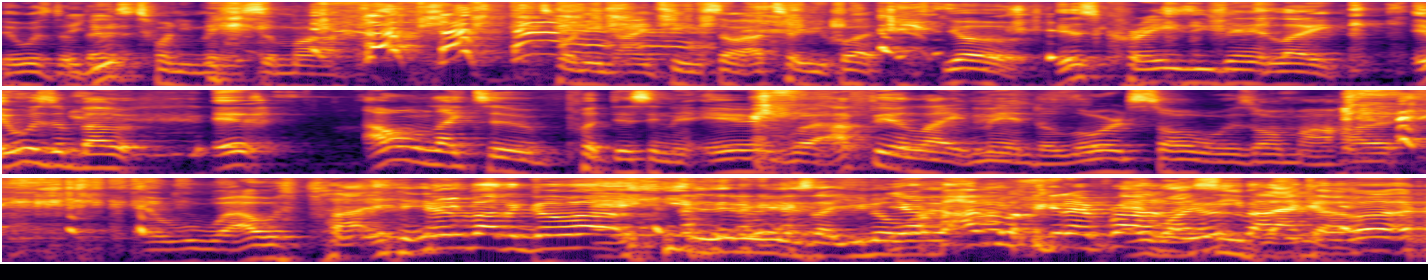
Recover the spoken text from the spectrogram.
it was the, the best youth- twenty minutes of my 2019. So I tell you what, yo, it's crazy, man. Like it was about it I don't like to put this in the air, but I feel like man, the Lord saw what was on my heart. And when I was plotting, it was about to go up. he literally was like, you know Yo, what? I remember looking at Prime. NYC blackout.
